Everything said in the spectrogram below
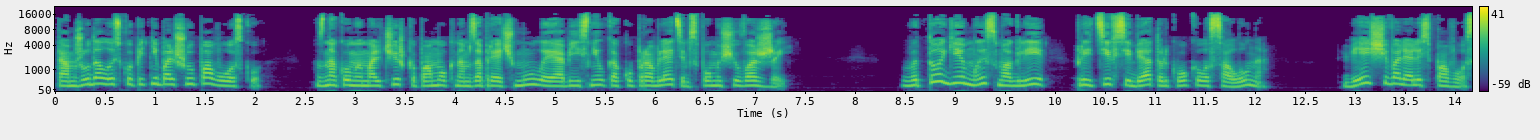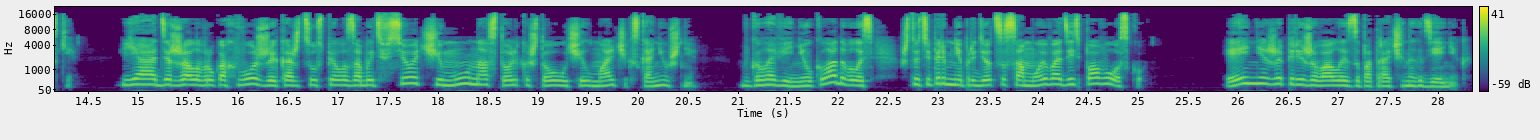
Там же удалось купить небольшую повозку — Знакомый мальчишка помог нам запрячь мула и объяснил, как управлять им с помощью вожжей. В итоге мы смогли прийти в себя только около салуна. Вещи валялись в повозке. Я держала в руках вожжи и, кажется, успела забыть все, чему нас только что учил мальчик с конюшни. В голове не укладывалось, что теперь мне придется самой водить повозку. Энни же переживала из-за потраченных денег.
